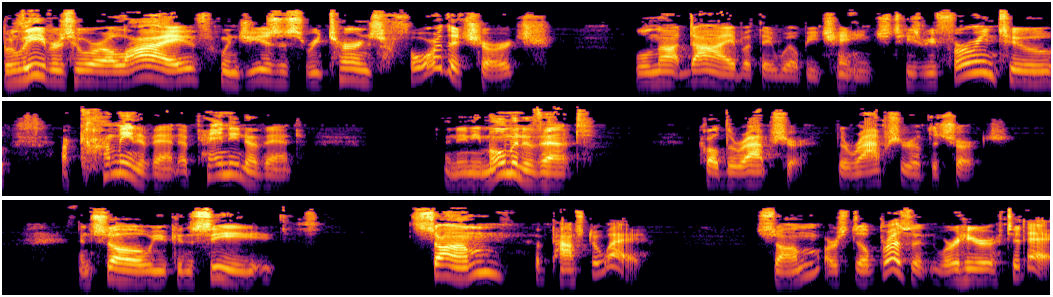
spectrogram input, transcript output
Believers who are alive when Jesus returns for the church will not die, but they will be changed. He's referring to a coming event, a pending event, an any moment event called the rapture, the rapture of the church. And so you can see some have passed away. Some are still present. We're here today.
